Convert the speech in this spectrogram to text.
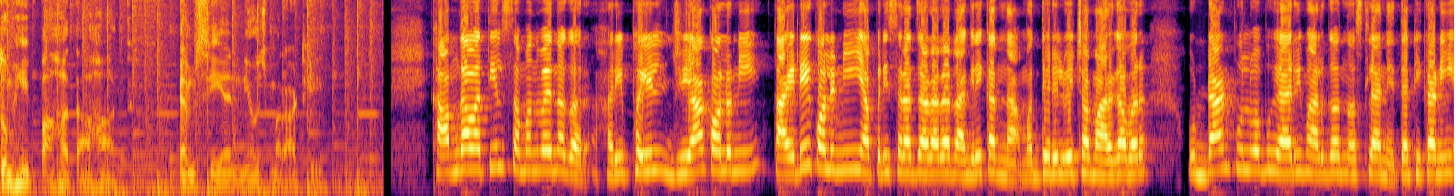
तुम्ही पाहत आहात M C N news Marathi. खामगावातील समन्वय नगर हरिफैल जिया कॉलनी तायडे कॉलनी या परिसरात जाणाऱ्या नागरिकांना मध्य रेल्वेच्या मार्गावर उड्डाण पूल व भुयारी मार्ग नसल्याने त्या ठिकाणी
